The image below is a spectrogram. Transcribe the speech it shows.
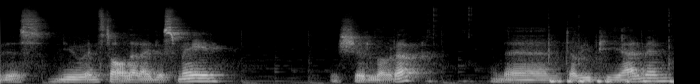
this new install that I just made, it should load up. And then WP admin.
